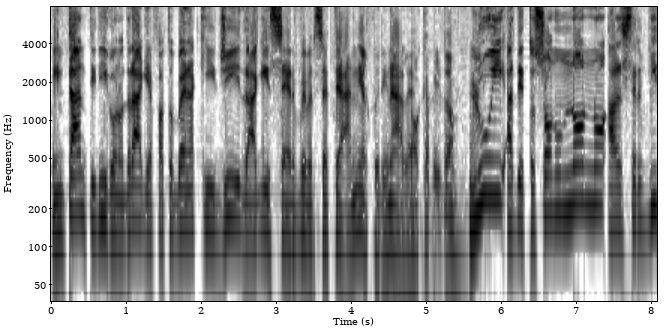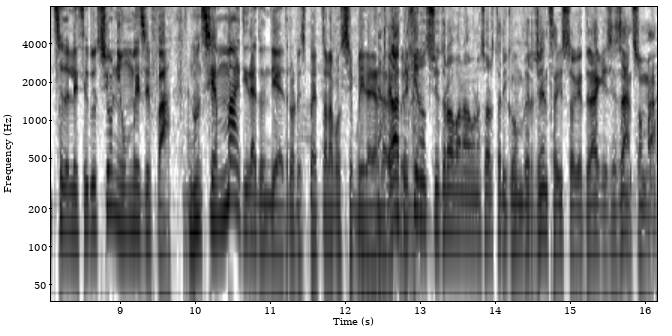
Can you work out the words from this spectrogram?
In tanti dicono Draghi ha fatto bene a Chigi, Draghi serve per sette anni al Quirinale. Ho capito. Lui ha detto sono un nonno al servizio delle istituzioni un mese fa, non si è mai tirato indietro rispetto alla possibilità di andare al perché Quirinale. non si trova una, una sorta di convergenza, visto che Draghi si sa, insomma,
